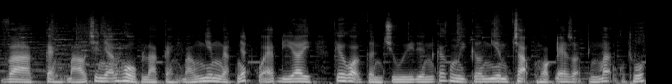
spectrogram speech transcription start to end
và cảnh báo trên nhãn hộp là cảnh báo nghiêm ngặt nhất của FDA, kêu gọi cần chú ý đến các nguy cơ nghiêm trọng hoặc đe dọa tính mạng của thuốc.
